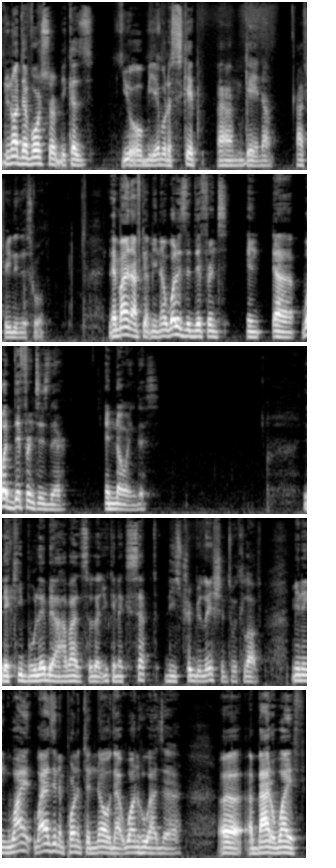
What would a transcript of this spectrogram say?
do not divorce her because you'll be able to skip um, after you leave this world. Now, what is the difference in uh, what difference is there in knowing this? so that you can accept these tribulations with love. Meaning, why why is it important to know that one who has a a, a bad wife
